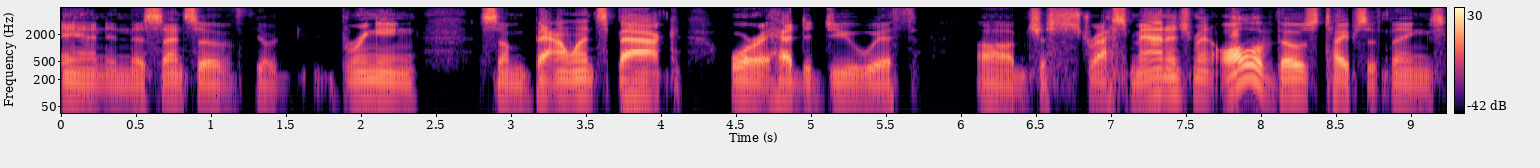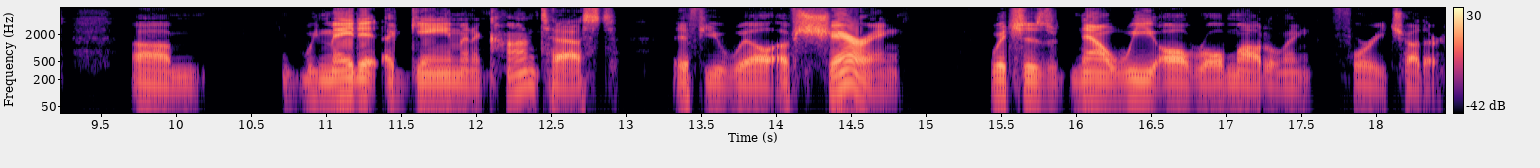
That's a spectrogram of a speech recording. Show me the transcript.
and in the sense of you know, bringing some balance back, or it had to do with um, just stress management, all of those types of things. Um, we made it a game and a contest, if you will, of sharing, which is now we all role modeling for each other.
